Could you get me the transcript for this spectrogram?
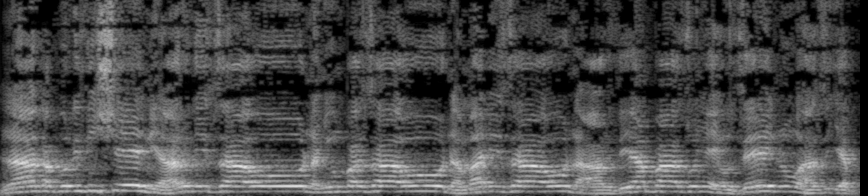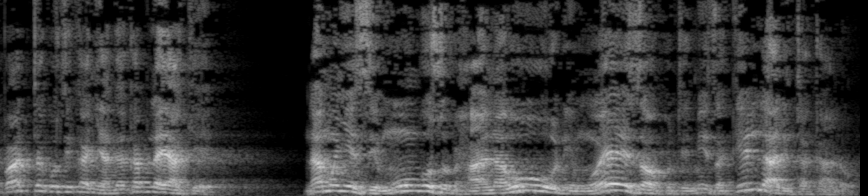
Na akakuridhisheni ardhi zao na nyumba zao na mali zao na ardhi ambazo nyayo zenu hazijapata kuzikanyaga kabla yake. Na Mwenyezi Mungu Subhanahu ni mweza wa kutimiza kila alitakalo.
